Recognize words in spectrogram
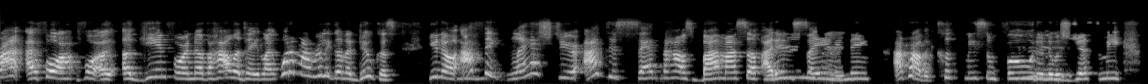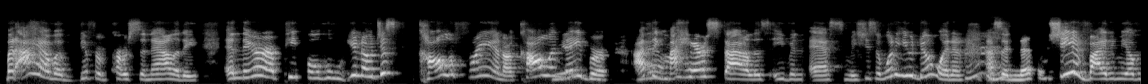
uh, for for uh, again for another holiday like what am i really gonna do because you know mm-hmm. i think last year i just sat in the house by myself i didn't say mm-hmm. anything I probably cooked me some food and it was just me, but I have a different personality. And there are people who, you know, just call a friend or call a neighbor. I yeah. think my hairstylist even asked me, she said, What are you doing? And mm-hmm. I said, Nothing. She invited me over.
